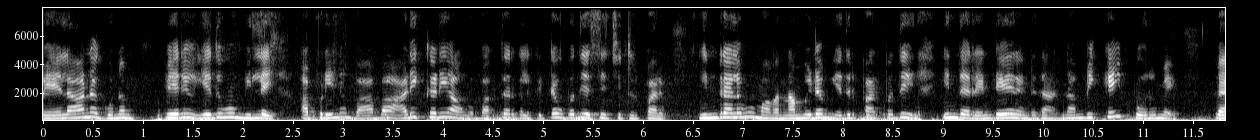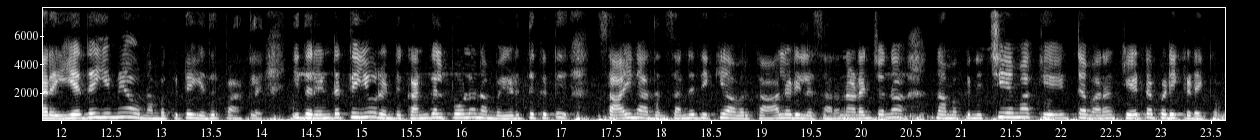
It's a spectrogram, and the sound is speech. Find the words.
மேலான குணம் வேறு எதுவும் இல்லை அப்படின்னு பாபா அடிக்கடி அவங்க பக்தர்கள்கிட்ட உபதேசிச்சுட்டு இருப்பார் இன்றளவும் அவர் நம்மிடம் எதிர்பார்ப்பது இந்த ரெண்டே ரெண்டு தான் நம்பிக்கை பொறுமை. வேற எதையுமே அவர் நம்மக்கிட்ட எதிர்பார்க்கல. இது ரெண்டத்தையும் ரெண்டு கண்கள் போல நம்ம எடுத்துக்கிட்டு சாய்நாதன் சன்னதிக்கு அவர் காலடியில் சரணடைஞ்சோன்னா நமக்கு நிச்சயமாக கேட்ட வரம் கேட்டபடி கிடைக்கும்.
